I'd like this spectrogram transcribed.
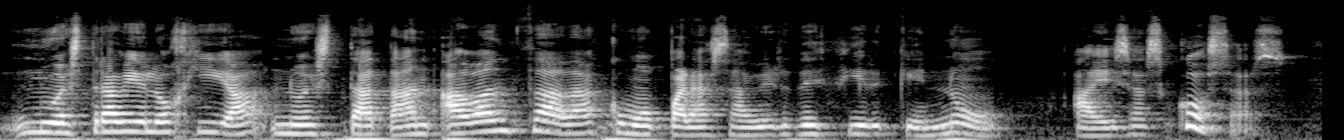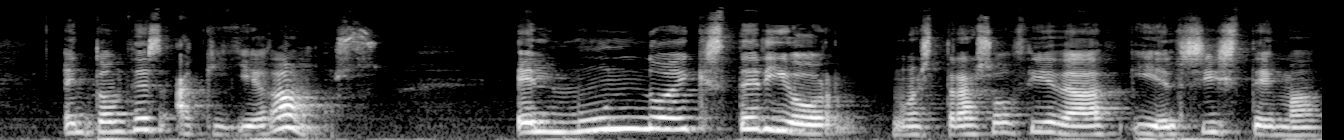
nuestra biología no está tan avanzada como para saber decir que no a esas cosas. Entonces aquí llegamos. El mundo exterior, nuestra sociedad y el sistema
